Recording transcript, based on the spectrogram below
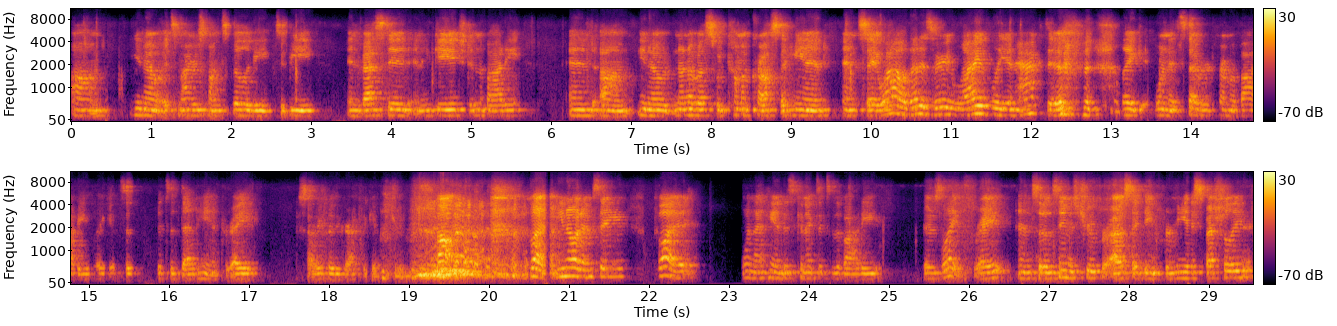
um, you know, it's my responsibility to be invested and engaged in the body. And, um, you know, none of us would come across the hand and say, wow, that is very lively and active, like when it's severed from a body, like it's a, it's a dead hand, right? Sorry for the graphic imagery. um, but you know what I'm saying? But when that hand is connected to the body, there's life, right? And so the same is true for us. I think for me especially,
